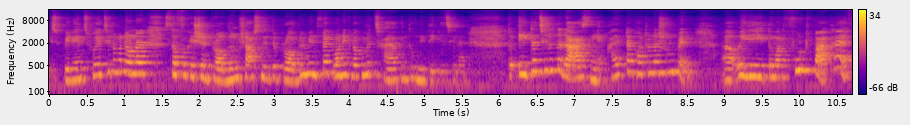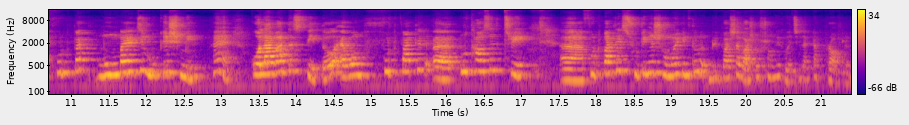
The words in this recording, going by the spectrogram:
এক্সপিরিয়েন্স হয়েছিল মানে ওনার সাফোকেশন প্রবলেম শ্বাস নিতে প্রবলেম ইনফ্যাক্ট অনেক রকমের ছায়া কিন্তু উনি দেখেছিলেন। তো এইটা ছিল তো রাজ নিয়ে। আরেকটা ঘটনা শুনবেন? ওই তোমার ফুটপাথ হ্যাঁ ফুটপাথ মুম্বাইয়ের যে মুকেশ মিল হ্যাঁ কোলাবাতে স্থিত এবং ফুটপাথের টু থাউজেন্ড থ্রি ফুটপাথের শুটিংয়ের সময় কিন্তু বিপাশা বাসুর সঙ্গে হয়েছিল একটা প্রবলেম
